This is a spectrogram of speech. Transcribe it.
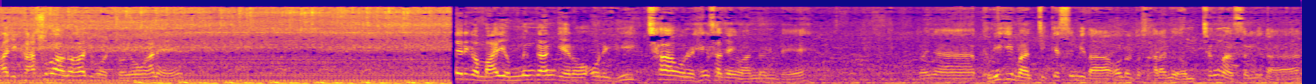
아직 가수가 안 와가지고 조용하네. 배터리가 많이 없는 관계로 오늘 2차 오늘 행사장에 왔는데 그냥 분위기만 찍겠습니다. 오늘도 사람이 엄청 많습니다.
